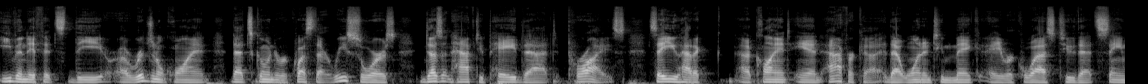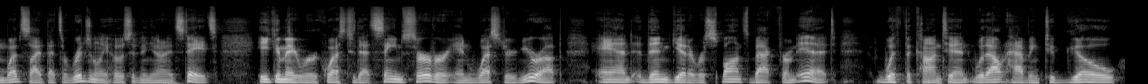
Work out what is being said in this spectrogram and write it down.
even if it's the original client that's going to request that resource, doesn't have to pay that price. Say you had a a client in Africa that wanted to make a request to that same website that's originally hosted in the United States, he can make a request to that same server in Western Europe and then get a response back from it with the content without having to go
